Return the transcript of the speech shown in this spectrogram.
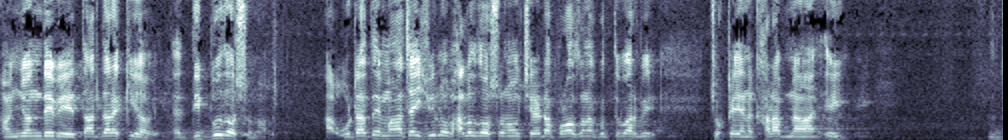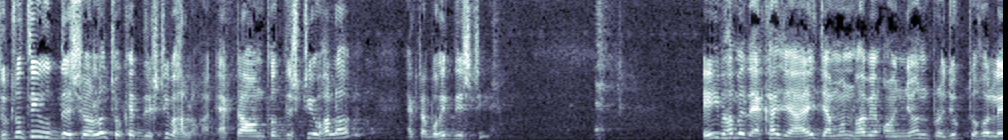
অঞ্জন দেবে, তার দ্বারা কি হবে? দিব্য দর্শন হবে। আর ওটাতে মা চাইছিল ভালো দর্শন হোক, ছেলেটা পড়াশোনা করতে পারবে, চোখটা যেন খারাপ না হয়। এই দুটোতেই উদ্দেশ্য হলো, চোখের দৃষ্টি ভালো হয়। একটা অন্তর্দৃষ্টিও ভালো হবে, একটা বহির্দৃষ্টি। এইভাবে দেখা যায়, যেমনভাবে অঞ্জন প্রযুক্ত হলে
